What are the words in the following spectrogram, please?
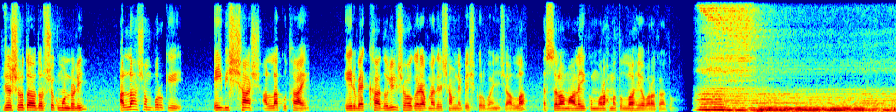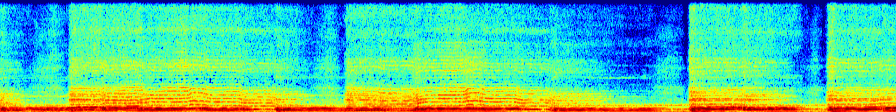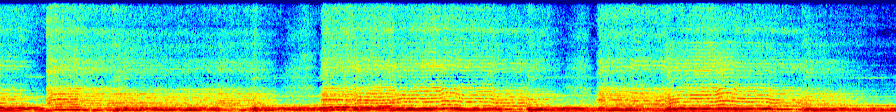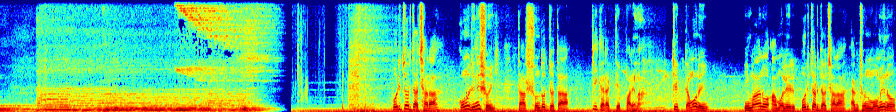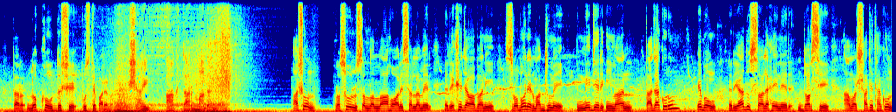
প্রিয় শ্রোতা দর্শক মণ্ডলী, আল্লাহ সম্পর্কে এই বিশ্বাস আল্লাহ কোথায়, এর ব্যাখ্যা দলিল সহকারে আপনাদের সামনে পেশ করব ইনশাআল্লাহ। আসসালামু আলাইকুম রহমতুল্লাহ বারাকাত পরিচর্যা ছাড়া কোনো জিনিসই তার সৌন্দর্যতা টিকে রাখতে পারে না। ঠিক তেমনই ইমান ও আমলের পরিচর্যা ছাড়া একজন মমিনও তার লক্ষ্য উদ্দেশ্যে বুঝতে পারে না। আখতার মাদানী। আসুন রসুল সাল্লাহ আলি সাল্লামের রেখে যাওয়া বাণী শ্রবণের মাধ্যমে নিজের ইমান তাজা করুন এবং রিয়াদুসালেহিনের দর্শে আমার সাথে থাকুন।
